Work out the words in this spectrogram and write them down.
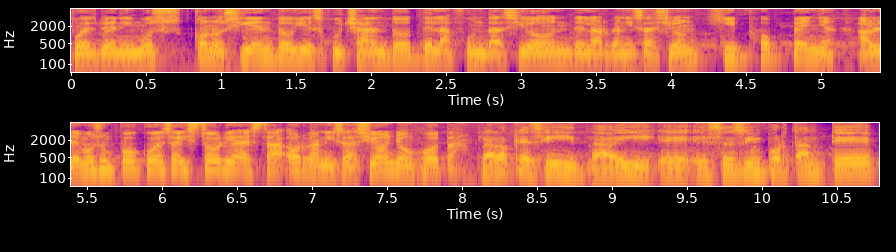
pues venimos conociendo y escuchando de la fundación, de la organización Hip Hop Peña. Hablemos un poco de esa historia de esta organización, John J. Claro que sí, David, eh, eso es importante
